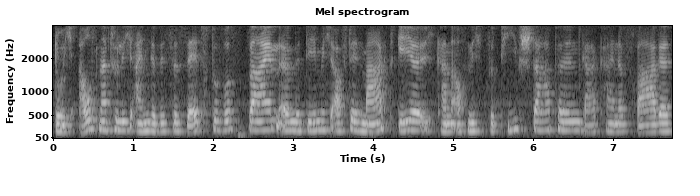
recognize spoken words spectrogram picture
durchaus natürlich ein gewisses Selbstbewusstsein, äh, mit dem ich auf den Markt gehe. Ich kann auch nicht zu tief stapeln, gar keine Frage.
